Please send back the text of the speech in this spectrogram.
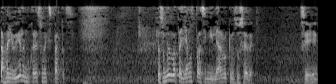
la mayoría de las mujeres son expertas. Los hombres batallamos para asimilar lo que nos sucede. Sí.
